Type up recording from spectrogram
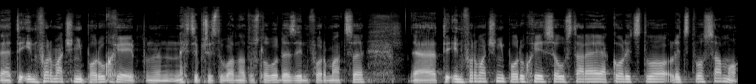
Eh, ty informační poruchy, nechci přistupovat na to slovo dezinformace, eh, ty informační poruchy jsou staré jako lidstvo, lidstvo samo.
